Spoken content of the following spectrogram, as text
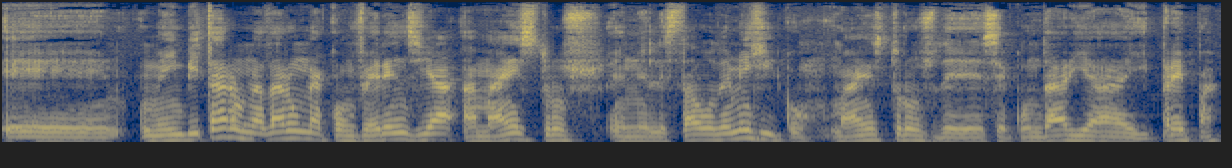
Eh, me invitaron a dar una conferencia a maestros en el Estado de México, maestros de secundaria y prepa.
